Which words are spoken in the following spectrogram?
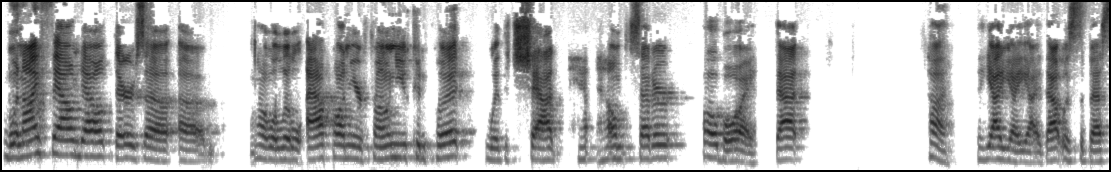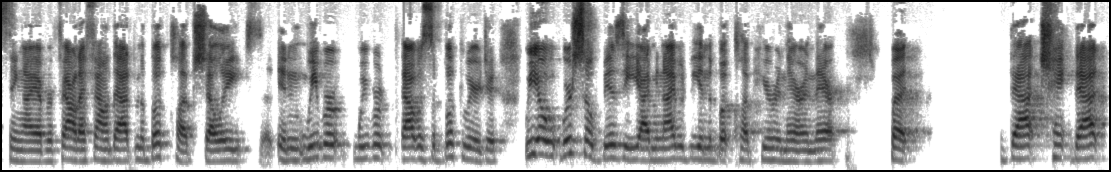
when I found out there's a, a oh, a little app on your phone you can put with Shad Helmstetter. Oh boy, that huh. Yeah, yeah, yeah. That was the best thing I ever found. I found that in the book club, Shelley. And we were, we were, that was the book we were doing. We, oh, we're so busy. I mean, I would be in the book club here and there and there, but that change that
